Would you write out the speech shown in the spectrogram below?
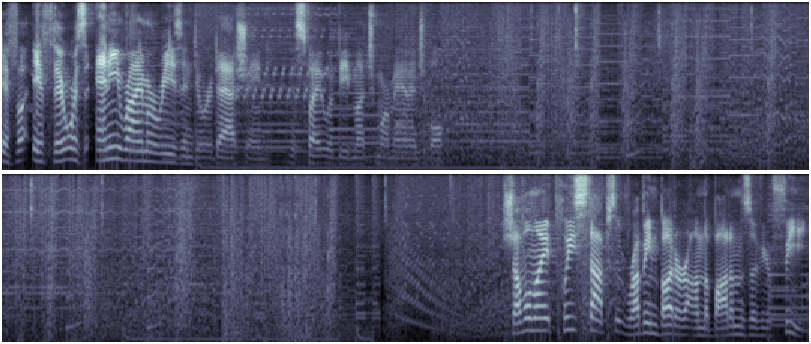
If, if there was any rhyme or reason to her dashing, this fight would be much more manageable. Shovel Knight, please stop rubbing butter on the bottoms of your feet.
